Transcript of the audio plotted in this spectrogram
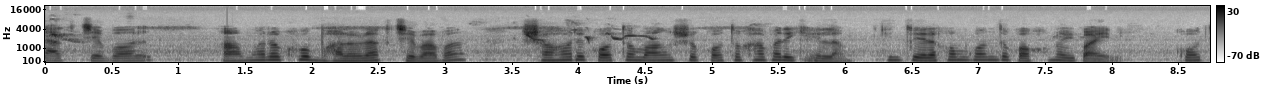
লাগছে বল। আমারও খুব ভালো লাগছে বাবা। শহরে কত মাংস কত খাবারই খেলাম কিন্তু এরকম গন্ধ কখনোই পাইনি। কত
